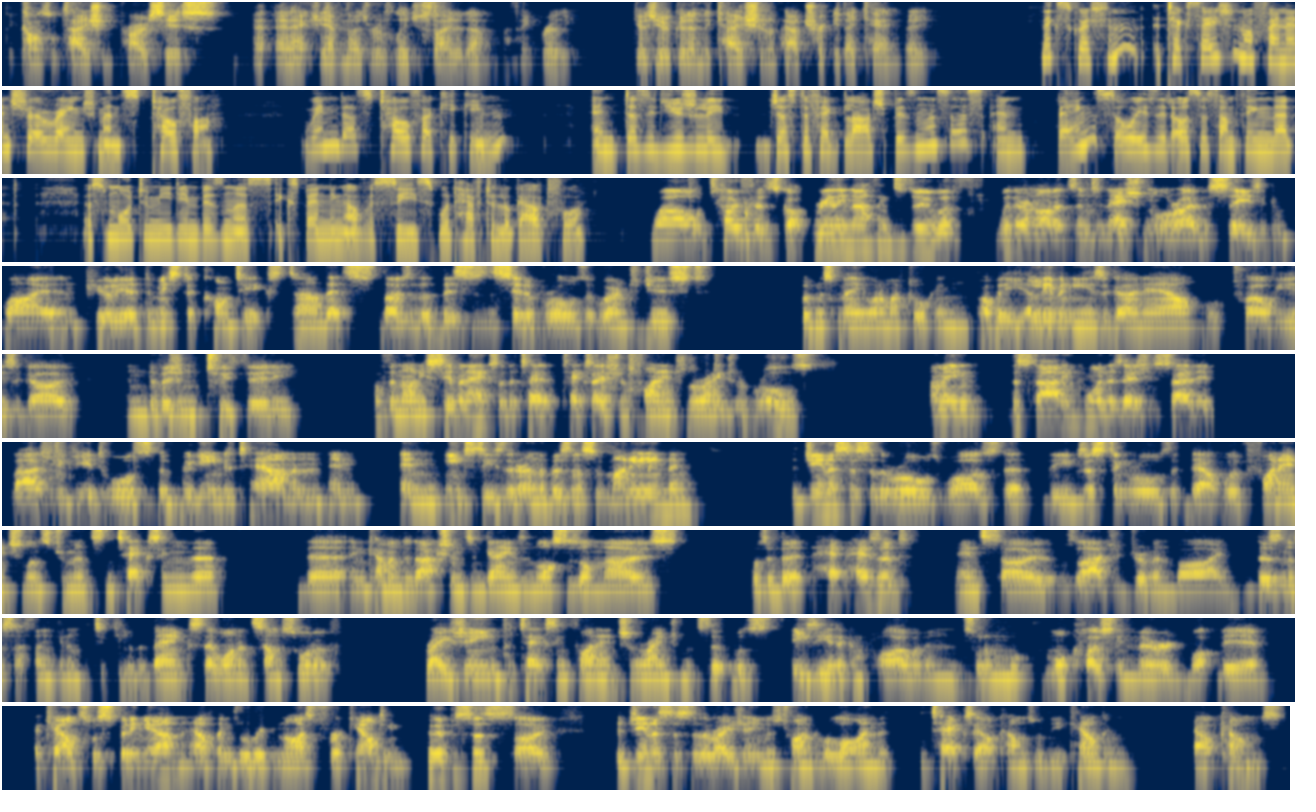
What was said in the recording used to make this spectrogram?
the consultation process and, and, actually having those rules legislated, um, I think really gives you a good indication of how tricky they can be. Next question taxation of financial arrangements, TOFA. When does TOFA kick in? And does it usually just affect large businesses and banks, or is it also something that a small to medium business expanding overseas would have to look out for? Well, TOFA's got really nothing to do with whether or not it's international or overseas. It can apply in purely a domestic context. Um, that's those are the this is the set of rules that were introduced. Goodness me, what am I talking? Probably 11 years ago now, or 12 years ago, in Division 230 of the 97 Act, so the ta- taxation of financial arrangement rules. I mean, the starting point is, as you they're largely geared towards the big end of town and, and, and entities that are in the business of money lending. The genesis of the rules was that the existing rules that dealt with financial instruments and taxing the, the income and deductions and gains and losses on those was a bit haphazard. And so it was largely driven by business, I think, and in particular the banks. They wanted some sort of regime for taxing financial arrangements that was easier to comply with and sort of more closely mirrored what their accounts were spitting out and how things were recognized for accounting purposes. So the genesis of the regime is trying to align the, the tax outcomes with the accounting outcomes.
